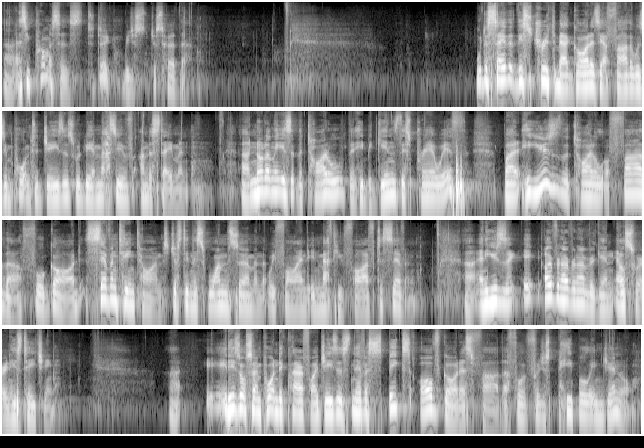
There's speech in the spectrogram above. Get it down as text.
uh, as He promises to do? We just, just heard that. Well, to say that this truth about God as our Father was important to Jesus would be a massive understatement. Uh, not only is it the title that he begins this prayer with, but he uses the title of Father for God 17 times just in this one sermon that we find in Matthew 5 to 7. Uh, and he uses it over and over and over again elsewhere in his teaching. Uh, it is also important to clarify Jesus never speaks of God as Father for, for just people in general.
